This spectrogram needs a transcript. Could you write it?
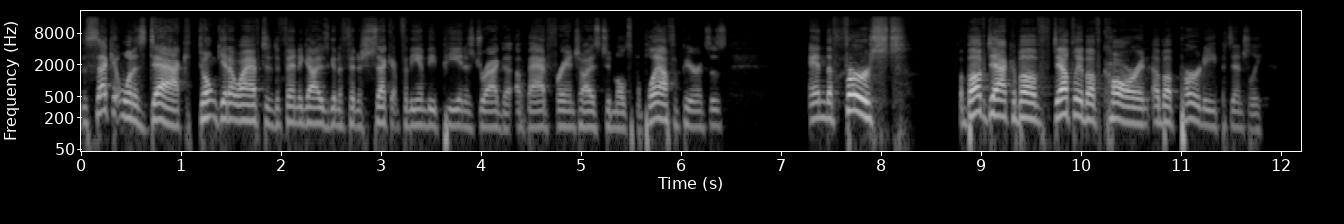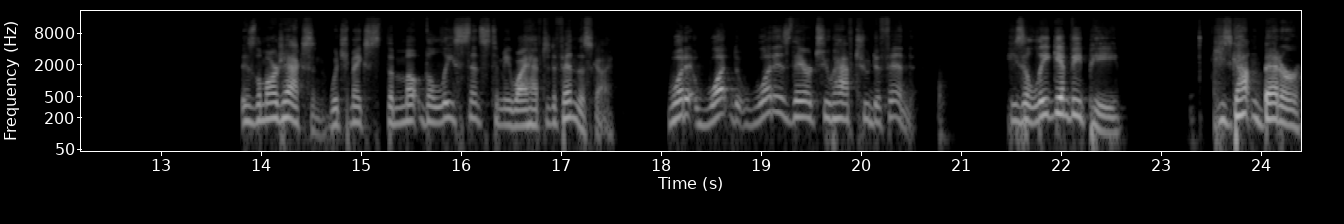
The second one is Dak. Don't get why I have to defend a guy who's going to finish second for the MVP and has dragged a, a bad franchise to multiple playoff appearances. And the first, above Dak, above definitely above Carr and above Purdy potentially, is Lamar Jackson, which makes the mo- the least sense to me why I have to defend this guy. What what what is there to have to defend? He's a league MVP. He's gotten better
